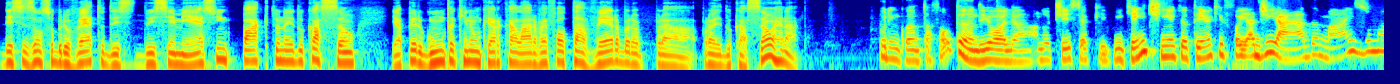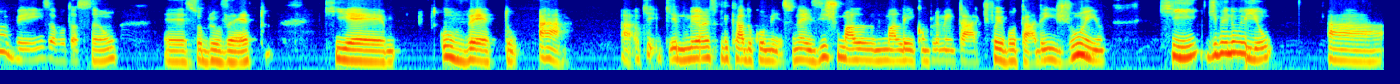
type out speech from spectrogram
decisão sobre o veto desse- do ICMS e o impacto na educação. E a pergunta que não quer calar, vai faltar verba para a educação, Renata? Por enquanto tá faltando. E olha, a notícia que quentinha que eu tenho é que foi adiada mais uma vez a votação é, sobre o veto, que é o veto a. a que, que melhor explicar do começo, né? Existe uma, uma lei complementar que foi votada em junho que diminuiu a,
